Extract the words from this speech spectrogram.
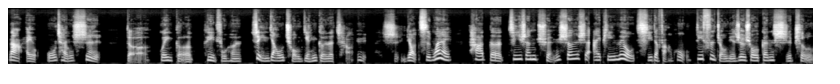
那还有无尘室的规格，可以符合最要求严格的场域来使用。此外，它的机身全身是 IP 六七的防护，第四轴也就是说跟食品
